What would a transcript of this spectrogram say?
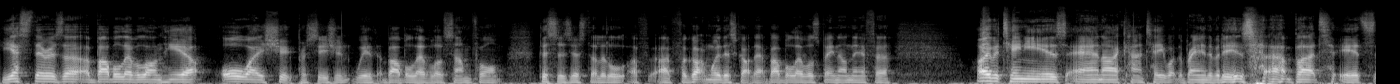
yes, there is a, a, bubble level on here. Always shoot precision with a bubble level of some form. This is just a little, I've, I've forgotten where this got that bubble level's been on there for over 10 years and I can't tell you what the brand of it is, but it's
